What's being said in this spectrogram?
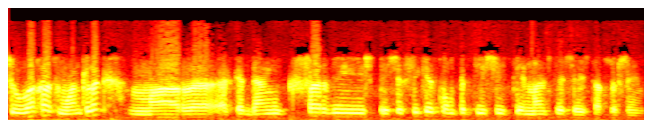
so hoog as moontlik, maar uh, ek dink vir die spesifieke kompetisie ten minste 60%.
